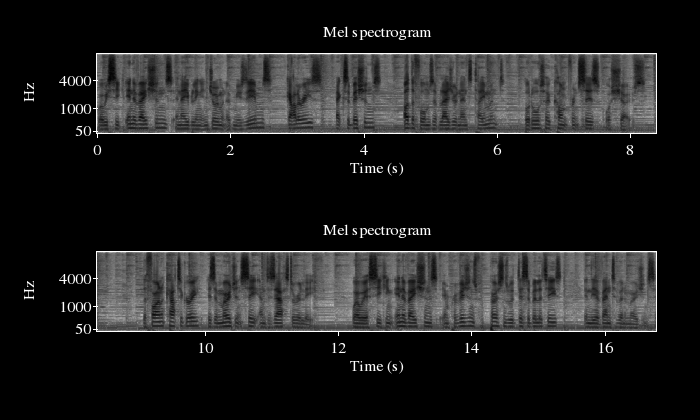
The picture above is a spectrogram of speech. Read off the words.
where we seek innovations enabling enjoyment of museums, galleries, exhibitions, other forms of leisure and entertainment, but also conferences or shows. The final category is emergency and disaster relief, where we are seeking innovations in provisions for persons with disabilities in the event of an emergency.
